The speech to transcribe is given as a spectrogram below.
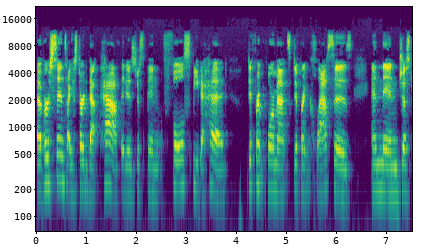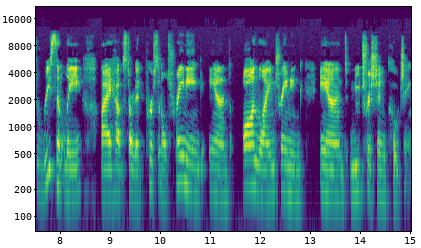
ever since I started that path, it has just been full speed ahead, different formats, different classes. And then just recently, I have started personal training and online training and nutrition coaching.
